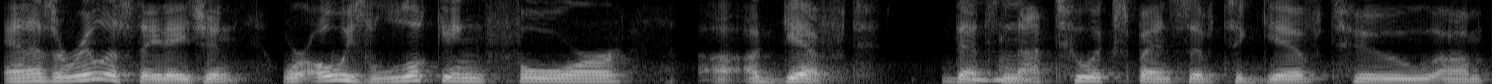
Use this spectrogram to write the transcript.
and as a real estate agent, we're always looking for a, a gift that's Mm-hmm. not too expensive to give to um,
